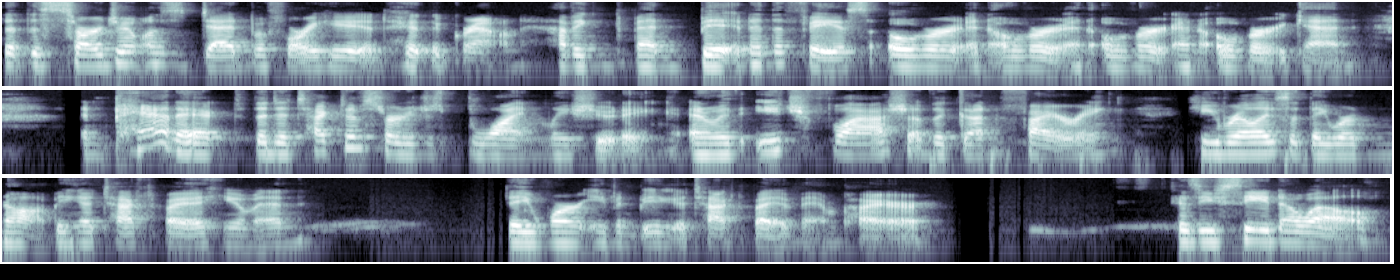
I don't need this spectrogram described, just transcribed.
that the sergeant was dead before he had hit the ground, having been bitten in the face over and over and over and over again. And panicked, the detective started just blindly shooting. And with each flash of the gun firing, he realized that they were not being attacked by a human. They weren't even being attacked by a vampire. Because you see, Noel,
